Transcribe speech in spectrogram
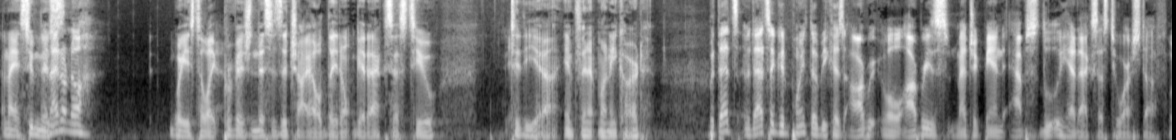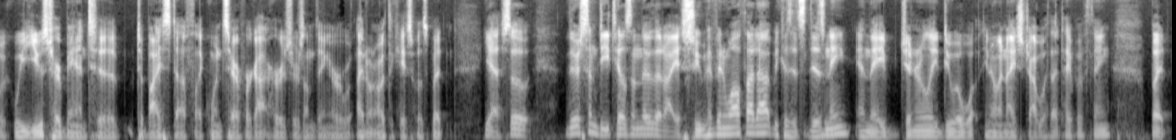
And I assume there's And I don't know. ways to like provision this as a child they don't get access to to the uh, infinite money card. But that's that's a good point though because Aubrey, well, Aubrey's Magic Band absolutely had access to our stuff. Like, we used her band to to buy stuff, like when Sarah forgot hers or something, or I don't know what the case was. But yeah, so there's some details in there that I assume have been well thought out because it's Disney and they generally do a you know a nice job with that type of thing. But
